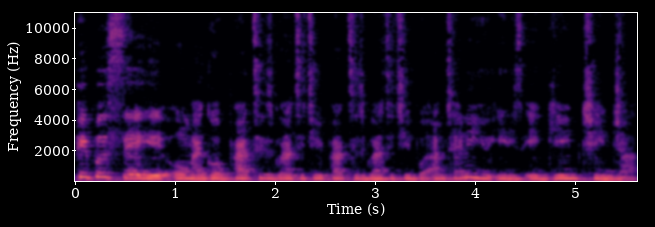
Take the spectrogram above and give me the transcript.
People say oh my god practice gratitude practice gratitude but i'm telling you it is a game changer.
